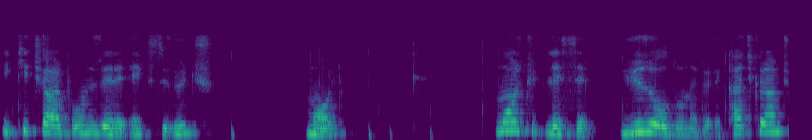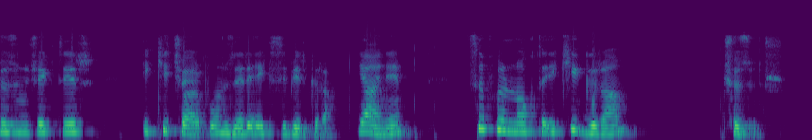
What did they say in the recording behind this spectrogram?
2 çarpı 10 üzeri eksi 3 mol. Mol kütlesi 100 olduğuna göre kaç gram çözünecektir? 2 çarpı 10 üzeri eksi 1 gram. Yani 0.2 gram çözünür.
